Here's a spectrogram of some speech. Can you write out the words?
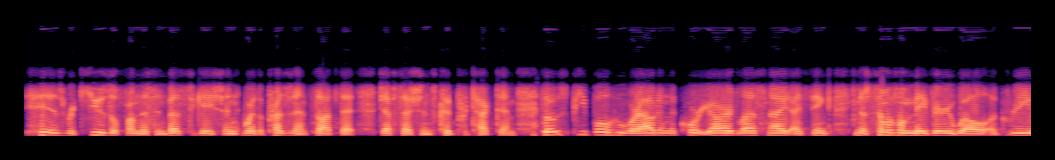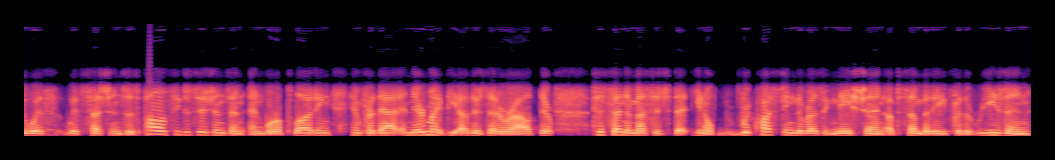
his recusal from this investigation where the president thought that Jeff Sessions could protect him. Those people who were out in the courtyard last night, I think, you know, some of them may very well agree with, with Sessions' policy decisions and, and were applauding him for that. And there might be others that are out there to send a message that, you know, requesting the resignation of somebody for the reason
